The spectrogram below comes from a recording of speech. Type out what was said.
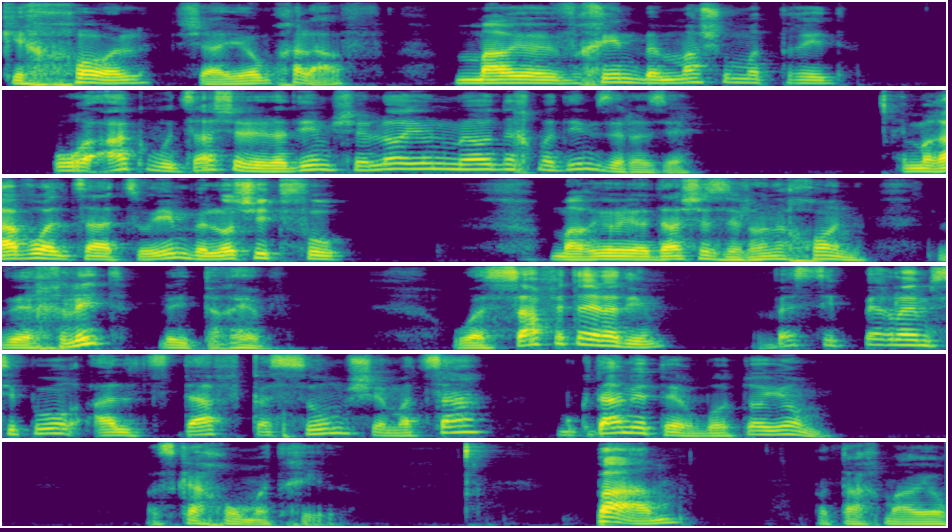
ככל שהיום חלף, מריו הבחין במשהו מטריד. הוא ראה קבוצה של ילדים שלא היו מאוד נחמדים זה לזה. הם רבו על צעצועים ולא שיתפו. מריו ידע שזה לא נכון, והחליט להתערב. הוא אסף את הילדים, וסיפר להם סיפור על צדף קסום שמצא מוקדם יותר באותו יום. אז ככה הוא מתחיל. פעם, פתח מריו,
